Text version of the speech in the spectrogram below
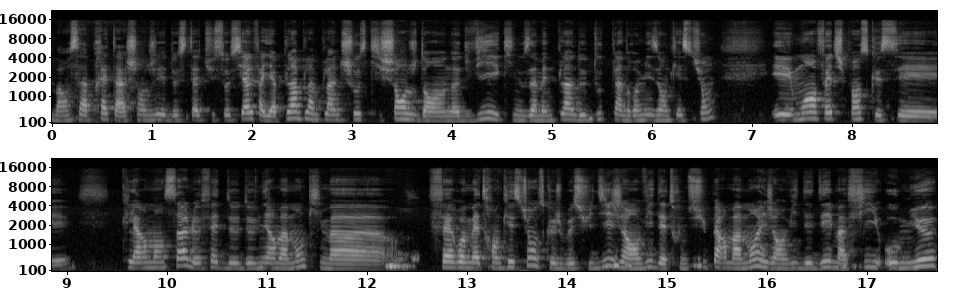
bah, on s'apprête à changer de statut social. Enfin, il y a plein, plein, plein de choses qui changent dans notre vie et qui nous amènent plein de doutes, plein de remises en question. Et moi, en fait, je pense que c'est clairement ça, le fait de devenir maman, qui m'a fait remettre en question. Parce que je me suis dit, j'ai envie d'être une super maman et j'ai envie d'aider ma fille au mieux,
